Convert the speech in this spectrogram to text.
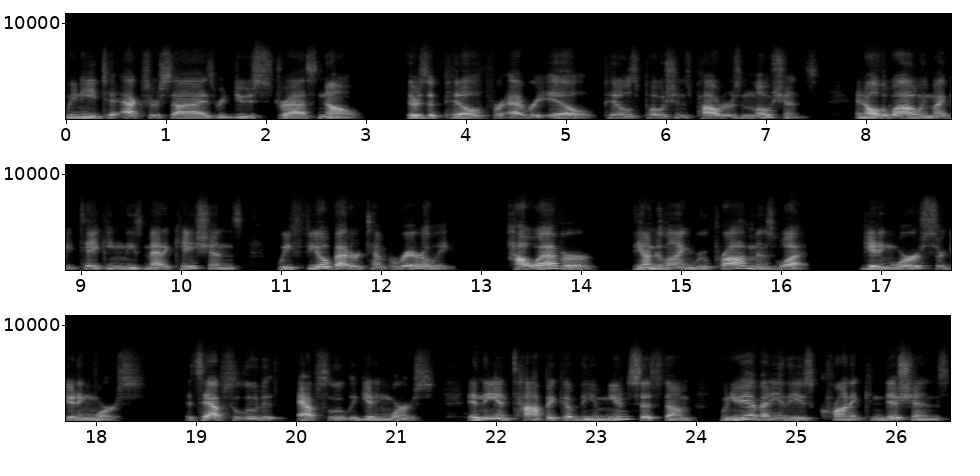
we need to exercise, reduce stress. No, there's a pill for every ill pills, potions, powders, and lotions. And all the while, we might be taking these medications, we feel better temporarily. However, the underlying root problem is what? Getting worse or getting worse? It's absolutely, absolutely getting worse. In the entopic of the immune system, when you have any of these chronic conditions,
